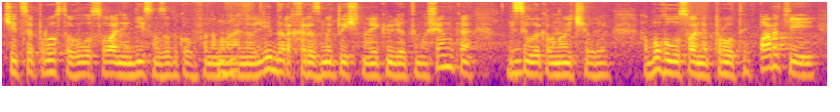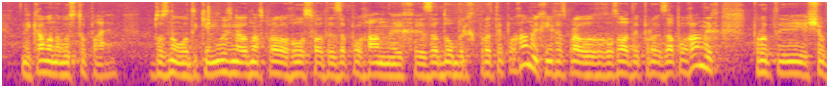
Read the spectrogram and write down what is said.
Чи це просто голосування дійсно за такого феноменального лідера, харизматичного, як Юлія Тимошенка, і сили, яка вона очолює, або голосування проти партії, яка вона виступає. Тобто, знову таки, можна одна справа голосувати за поганих, за добрих проти поганих, інша справа голосувати про за поганих проти, щоб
